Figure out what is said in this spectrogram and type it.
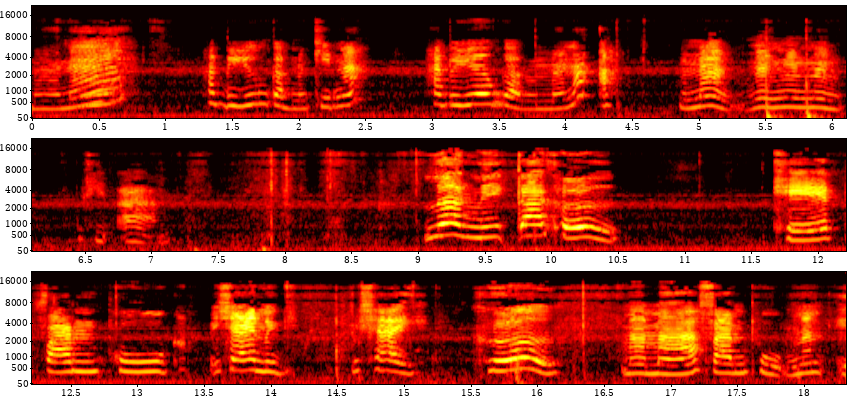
มานะห้ามไปยุ่งกับนาคิดนะห้ามไปยุ่งกับมันนะอะมานั่งนั่งนั่งนั่งนาคิดอ่าน เรื่องนี้ก็คือเคสฟันผุไม่ใช่หนึ่งไม่ใช่ คือมาม้าฟันผุนั่นเอ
